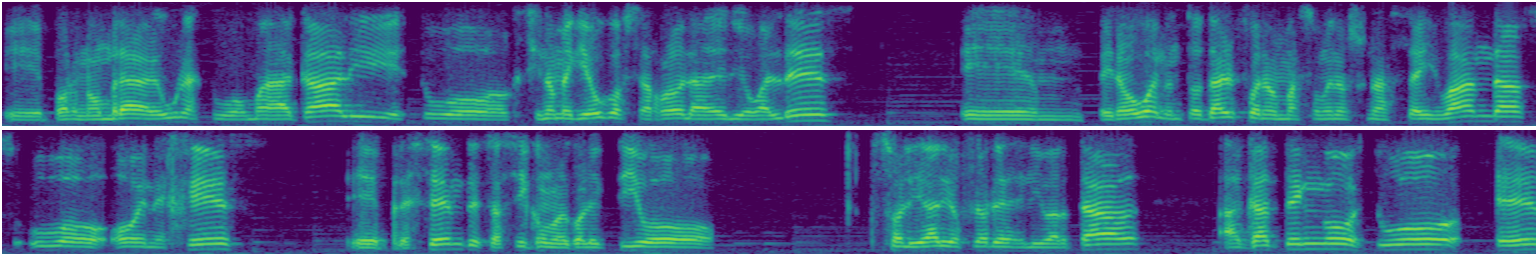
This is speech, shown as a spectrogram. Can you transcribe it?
eh, por nombrar algunas, estuvo Madacali, estuvo, si no me equivoco, cerró la de Helio Valdés, eh, pero bueno, en total fueron más o menos unas seis bandas, hubo ONGs eh, presentes, así como el colectivo Solidario Flores de Libertad. Acá tengo, estuvo eh,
